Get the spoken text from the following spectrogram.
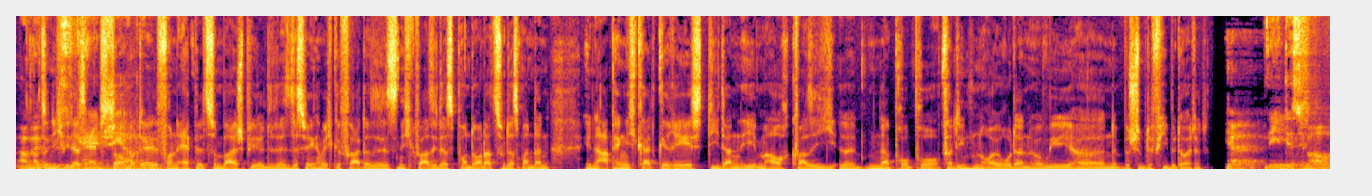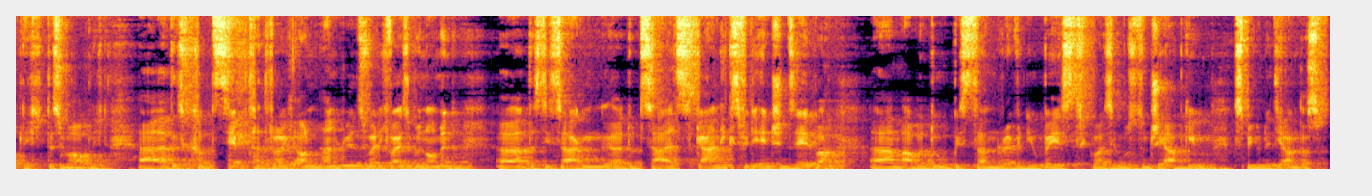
aber also nicht wie das App Store-Modell von Apple zum Beispiel. Deswegen habe ich gefragt. Also es ist nicht quasi das Pendant dazu, dass man dann in eine Abhängigkeit gerät, die dann eben auch quasi äh, ne, pro, pro verdienten Euro dann irgendwie äh, eine bestimmte Fee bedeutet. Ja, nee, das überhaupt nicht. Das überhaupt nicht. Äh, das Konzept hat, glaube ich, Unreal, soweit ich weiß, übernommen, äh, dass die sagen, äh, du zahlst gar nichts für die Engine selber, aber du bist dann revenue-based, quasi musst du einen Share abgeben. Das ist bei Unity anders.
